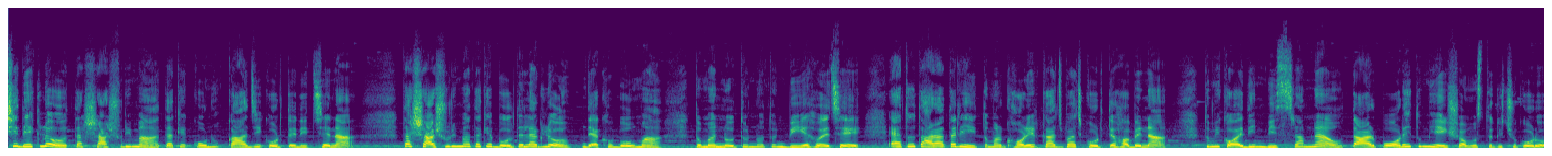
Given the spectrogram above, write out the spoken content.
সে দেখল তার শাশুড়ি মা তাকে কোনো কাজই করতে দিচ্ছে না। তার শাশুড়ি মা তাকে বলতে লাগল, দেখো বৌমা, তোমার নতুন নতুন বিয়ে হয়েছে। এত তাড়াতাড়ি তোমার ঘরের কাজবাজ করতে হবে না। তুমি কয়দিন বিশ্রাম নাও, তারপরে তুমি এই সমস্ত কিছু করো।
